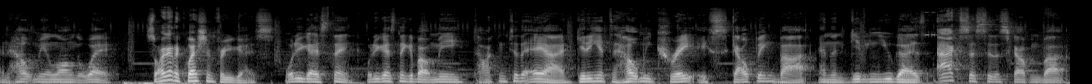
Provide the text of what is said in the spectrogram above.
and help me along the way. So I got a question for you guys. What do you guys think? What do you guys think about me talking to the AI, getting it to help me create a scalping bot, and then giving you guys access to the scalping bot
